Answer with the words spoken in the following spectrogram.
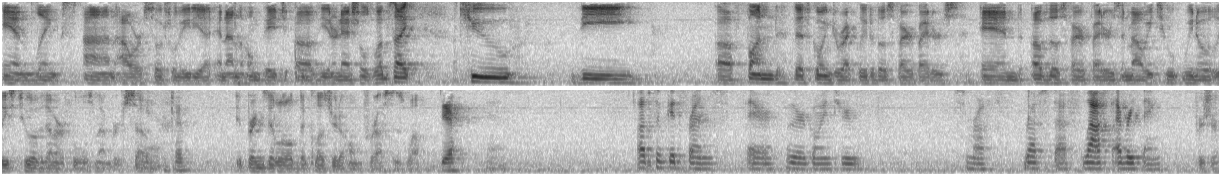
and links on our social media and on the homepage of the International's website to the uh, fund that's going directly to those firefighters. And of those firefighters in Maui, two, we know at least two of them are Fools members. So Yeah. Okay. it brings it a little bit closer to home for us as well. Yeah. Yeah. Lots of good friends there who are going through some rough, rough stuff. Lost everything. for sure.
